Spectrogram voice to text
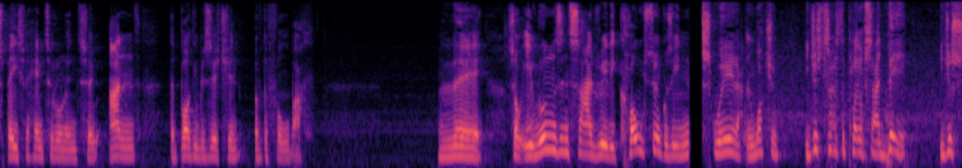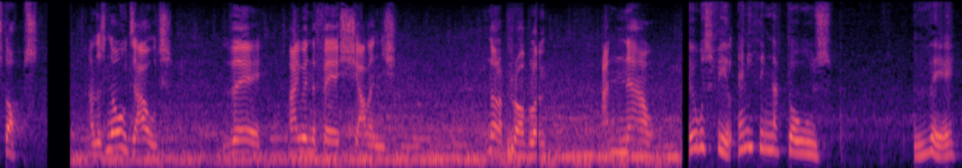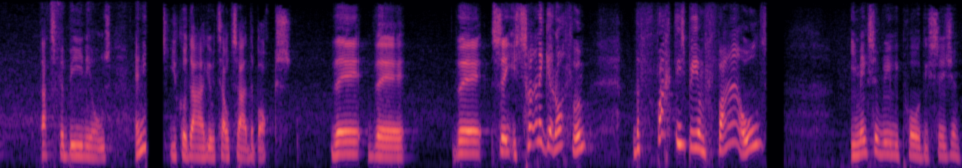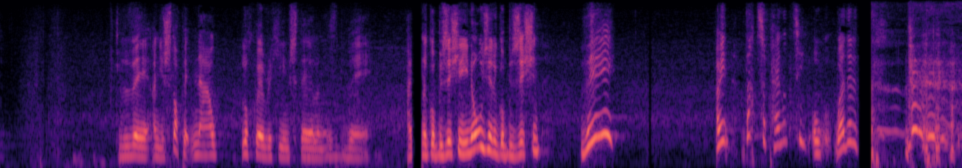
space for him to run into and the body position of the fullback. There. So he runs inside really close to him because he square at and watch him. He just tries to play offside there. He just stops. And there's no doubt there I win the first challenge. Not a problem. And now I always feel anything that goes there, that's Fabinho's. Any you could argue it's outside the box. There, there, there. See, he's trying to get off him. The fact he's being fouled, he makes a really poor decision. There, and you stop it now. Look where Raheem Sterling is there. And in a good position. He knows he's in a good position. There. I mean, that's a penalty. Or whether.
